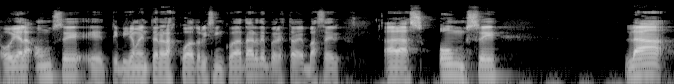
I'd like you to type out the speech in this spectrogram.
hoy a las 11, típicamente era a las 4 y 5 de la tarde, pero esta vez va a ser a las 11 la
